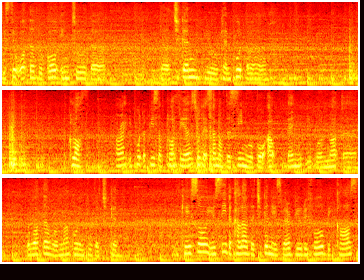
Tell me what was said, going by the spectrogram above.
distilled water to go into the the chicken, you can put a cloth. Alright you put a piece of cloth here so that some of the steam will go out. Then it will not uh, the water will not go into the chicken. Okay so you see the color of the chicken is very beautiful because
